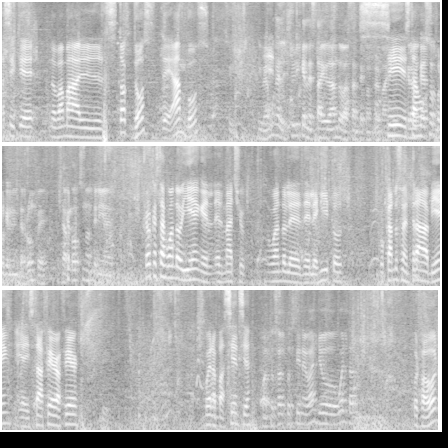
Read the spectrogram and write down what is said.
Así que nos vamos al stock 2 de ambos. sí. Y vemos que el Shuriken le está ayudando bastante contra el Sí, Banjo. está Creo que eso porque lo interrumpe. O sea, Fox no tenía eso. Creo que está jugando bien el, el matchup. Jugándole de lejitos. Buscando su entrada bien. Y ahí está fair a fair. Buena paciencia. ¿Cuántos saltos tiene Banjo? Vuelta. Por favor.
